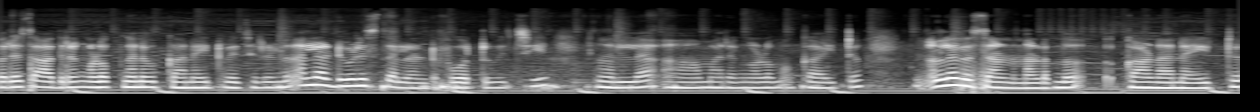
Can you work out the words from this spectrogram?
ഓരോ സാധനങ്ങളൊക്കെ ഇങ്ങനെ വിൽക്കാനായിട്ട് വെച്ചിട്ടുണ്ട്. നല്ല അടിപൊളി സ്ഥലമുണ്ട് ഫോർട്ട് കൊച്ചി നല്ല മരങ്ങളും ഒക്കെ ആയിട്ട് നല്ല രസമാണ് നടന്ന് കാണാനായിട്ട്.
